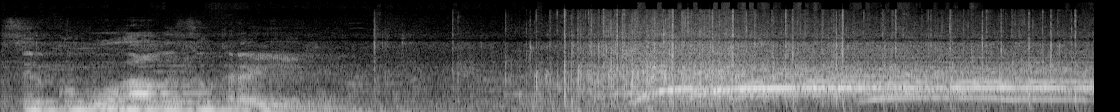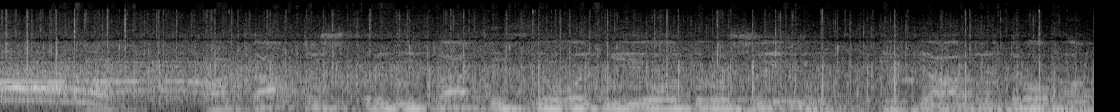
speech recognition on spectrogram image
в циркову галузь України. А також привітати сьогодні його дружину Тетяну Дробот,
